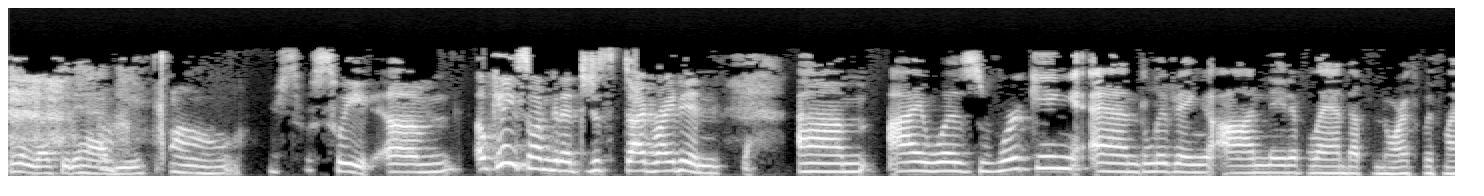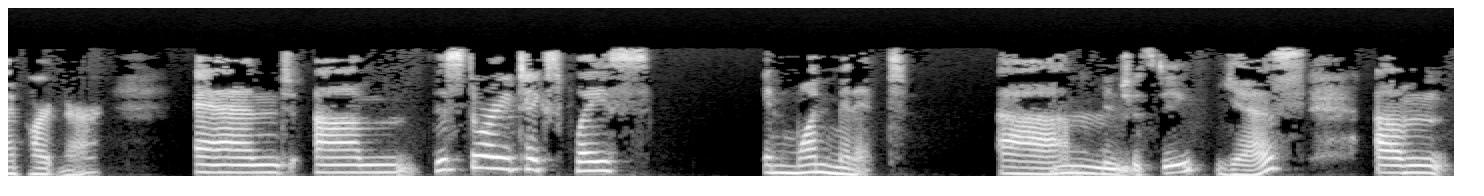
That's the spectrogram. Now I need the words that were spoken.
We're lucky to have you. Oh, you're so sweet. Um, okay, so I'm going to just dive right in. Yeah. Um, I was working and living on native land up north with my partner. And um, this story takes place in one minute. Uh, Mm. Interesting. Yes. Um,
